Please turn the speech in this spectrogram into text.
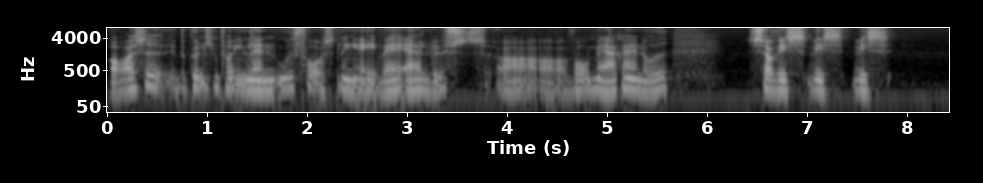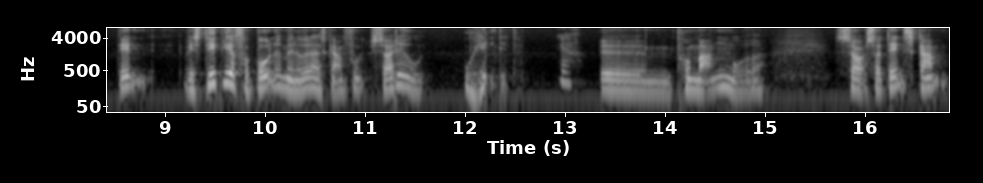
Og også begyndelsen på en eller anden udforskning af, hvad er lyst, og, og hvor mærker jeg noget. Så hvis, hvis, hvis, den, hvis det bliver forbundet med noget, der er skamfuldt, så er det jo uheldigt. Ja. Øh, på mange måder. Så, så den skam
